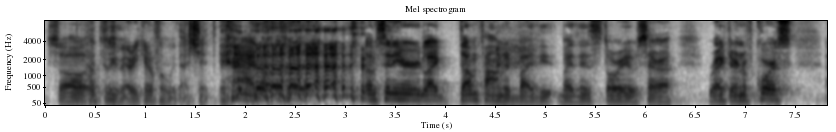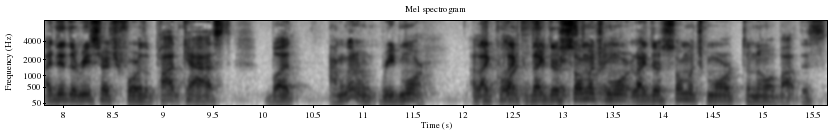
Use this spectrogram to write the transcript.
So You have to be very careful with that shit. I know. I'm sitting here like dumbfounded by the by the story of Sarah Rector, and of course, I did the research for the podcast, but I'm gonna read more. I like course, like like there's so much more like there's so much more to know about this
